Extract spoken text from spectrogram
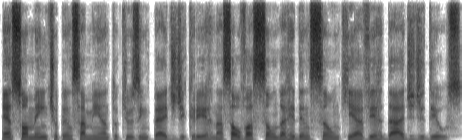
É somente o pensamento que os impede de crer na salvação da redenção que é a verdade de Deus.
